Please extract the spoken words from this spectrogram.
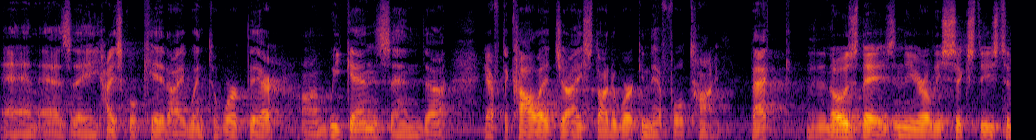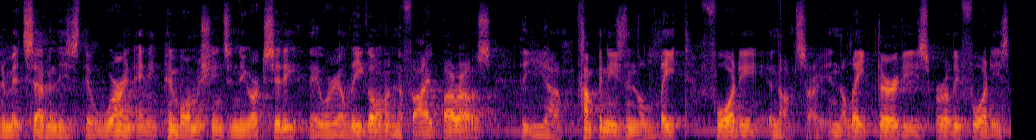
And as a high school kid, I went to work there on weekends, and uh, after college, I started working there full time. Back in those days, in the early 60s to the mid 70s, there weren't any pinball machines in New York City. They were illegal in the five boroughs. The uh, companies in the late 40, uh, no, I'm sorry, in the late 30s, early 40s,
